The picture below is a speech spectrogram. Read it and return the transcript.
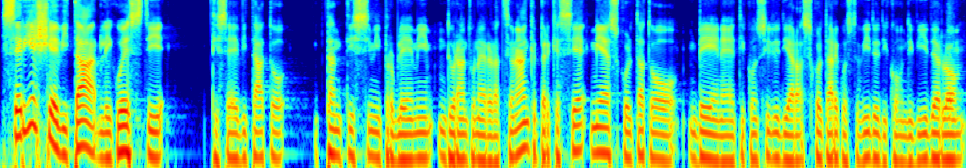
Se riesci a evitarli questi ti sei evitato tantissimi problemi durante una relazione, anche perché se mi hai ascoltato bene, ti consiglio di ascoltare questo video e di condividerlo,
